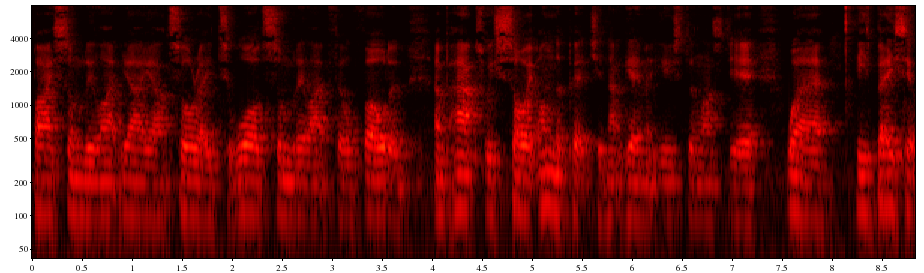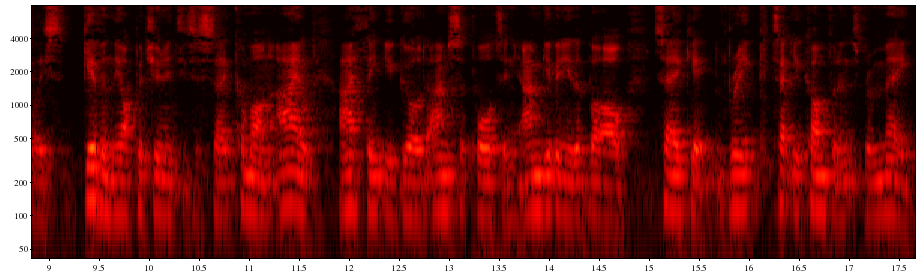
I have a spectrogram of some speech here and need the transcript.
by somebody like Yaya Toure towards somebody like Phil Foden. And perhaps we saw it on the pitch in that game at Houston last year where he's basically given the opportunity to say, "Come on, I I think you're good. I'm supporting you. I'm giving you the ball. Take it. Break, take your confidence from me."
